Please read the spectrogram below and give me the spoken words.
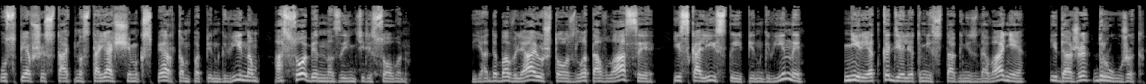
успевший стать настоящим экспертом по пингвинам, особенно заинтересован. Я добавляю, что златовласые и скалистые пингвины нередко делят места гнездования и даже дружат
